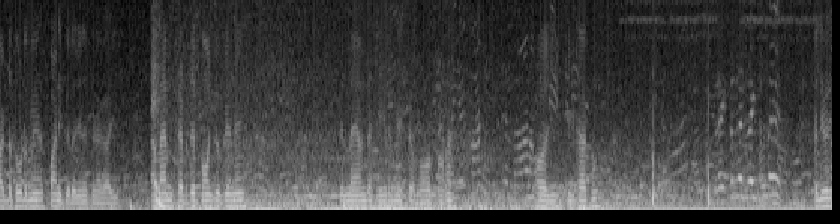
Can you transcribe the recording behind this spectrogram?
ਹੱਡ ਤੋੜ ਮੈਂ ਪਾਣੀ ਪੀ ਲਓ ਜਿਹਨੇ ਪੀਣਾ ਜੀ। ਆ ਮੈਮ ਸੈਟ ਤੇ ਪਹੁੰਚ ਚੁੱਕੇ ਨੇ। ਤੇ ਮੈਮ ਦਾ ਹੇਅਰ ਮੇਕਅਪ ਬਹੁਤ ਸੋਹਣਾ। ਹੋਰ ਜੀ, ਠੀਕ ਠਾਕ ਹੋ? ਤੇ ਟਰੈਕਟਰ ਤੇ? ਪਹਿਲੀ ਵਾਰੀ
